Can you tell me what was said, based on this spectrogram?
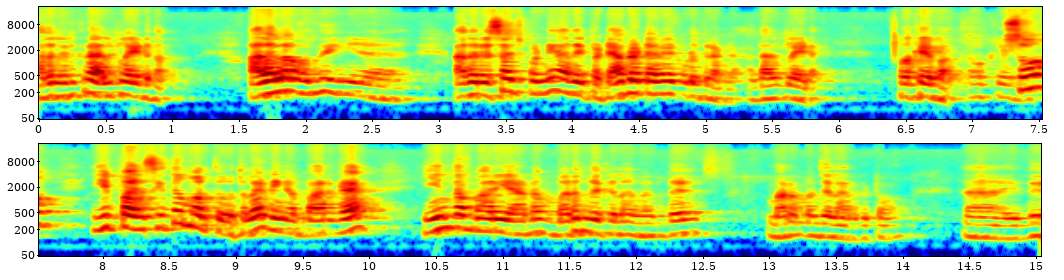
அதில் இருக்கிற அல்கலாய்டு தான். அதெல்லாம் வந்து அதை ரிசர்ச் பண்ணி அதை இப்போ டேப்லெட்டாகவே கொடுக்குறாங்க அந்த அல்கலாய்டை ஓகேவா Okay. ஸோ இப்போ சித்த மருத்துவத்தில் நீங்கள் பாருங்கள் இந்த மாதிரியான மருந்துகளை வந்து மரமஞ்சளாக இருக்கட்டும் இது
